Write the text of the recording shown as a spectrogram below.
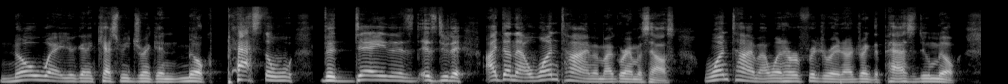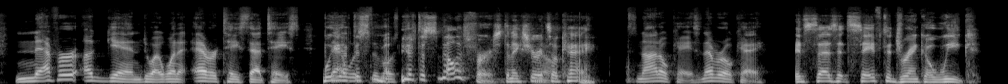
no way you're gonna catch me drinking milk past the the day that is it's due date. I done that one time at my grandma's house. One time I went in her refrigerator and I drank the past due milk. Never again do I want to ever taste that taste. Well, you have, to smell, most- you have to smell it first to make sure it's okay. It's not okay. It's never okay. It says it's safe to drink a week,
